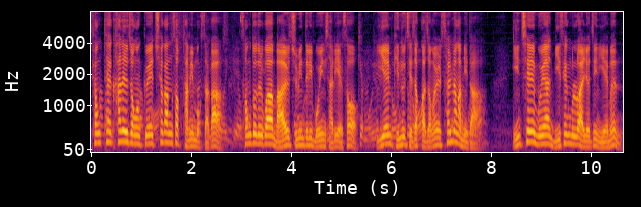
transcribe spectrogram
평택 하늘정원교회 최강섭 담임 목사가 성도들과 마을 주민들이 모인 자리에서 EM 비누 제작 과정을 설명합니다. 인체에 무해한 미생물로 알려진 EM은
